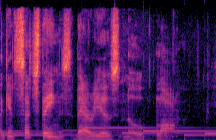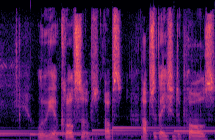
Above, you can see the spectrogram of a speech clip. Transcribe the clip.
Against such things there is no law. We will give close observation to Paul's,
